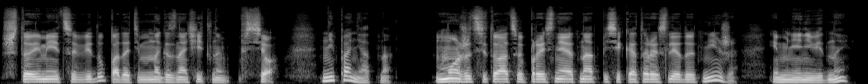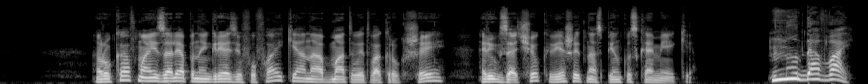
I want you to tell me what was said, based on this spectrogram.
Что имеется в виду под этим многозначительным «все» непонятно. Может, ситуацию проясняют надписи, которые следуют ниже, и мне не видны? Рукав моей заляпанной грязью фуфайки она обматывает вокруг шеи, рюкзачок вешает на спинку скамейки. «Ну давай,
